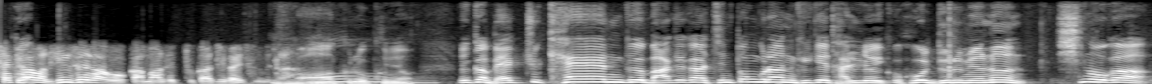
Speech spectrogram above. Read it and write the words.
색감은 흰색하고 까만색 두 가지가 있습니다. 아 그렇군요. 그러니까 맥주 캔 그 마개 같은 동그란 그게 달려 있고 그걸 누르면은 신호가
